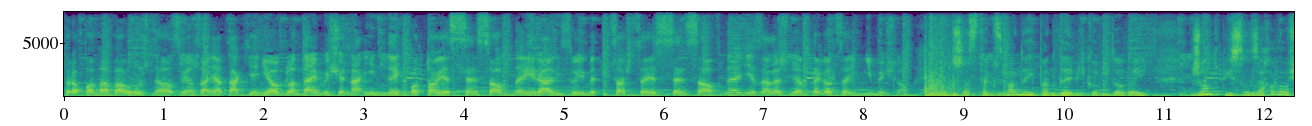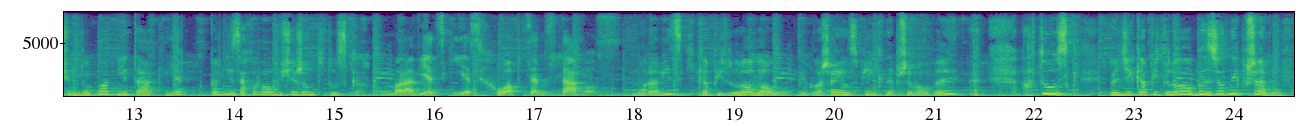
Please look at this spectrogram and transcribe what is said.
proponował różne rozwiązania takie, nie oglądajmy się na innych, bo to jest sensowne i realizujmy coś, co jest sensowne, niezależnie od tego, co inni myślą. Podczas tak zwanej pandemii covidowej rząd PiSu zachował się dokładnie tak, jak pewnie zachowałby się rząd Tuska. Morawiecki jest chłopcem z Davos. Morawiecki kapitulował wygłaszając piękne przemowy, a Tusk będzie kapitulował bez żadnych przemów.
